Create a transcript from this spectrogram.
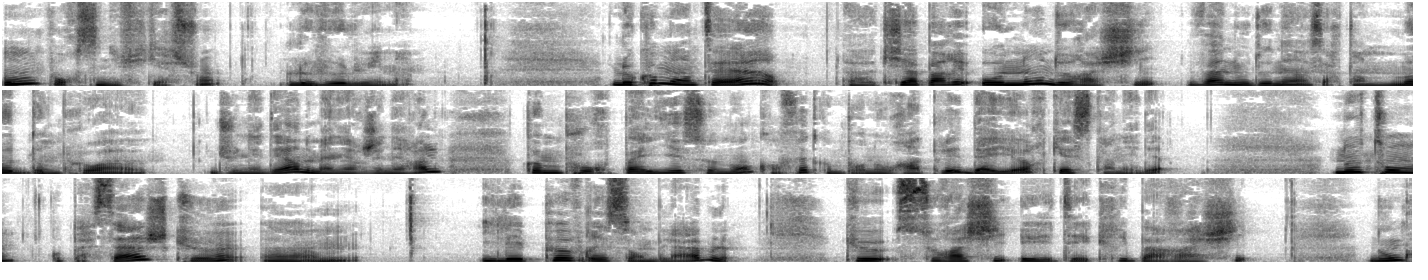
ont pour signification le vœu lui-même. Le commentaire qui apparaît au nom de Rachi, va nous donner un certain mode d'emploi du Neder de manière générale, comme pour pallier ce manque, en fait, comme pour nous rappeler d'ailleurs qu'est-ce qu'un Neder. Notons au passage que euh, il est peu vraisemblable que ce Rashi ait été écrit par Rashi. Donc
